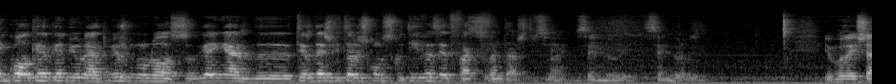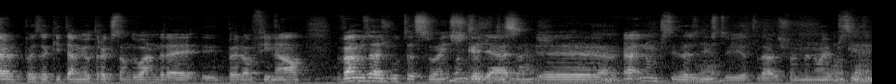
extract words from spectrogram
em qualquer campeonato, mesmo no nosso, ganhar de ter 10 vitórias consecutivas é de facto sim, fantástico. Sim, sem dúvida, sem dúvida. Eu vou deixar depois aqui também outra questão do André eh, para o final. Vamos às votações, Vamos se calhar. Uh, okay. ah, não precisas disto, ia-te dar os mas não é preciso. Okay.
